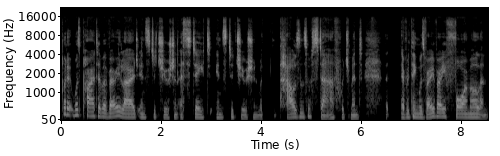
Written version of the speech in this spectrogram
but it was part of a very large institution, a state institution with thousands of staff, which meant that everything was very, very formal and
